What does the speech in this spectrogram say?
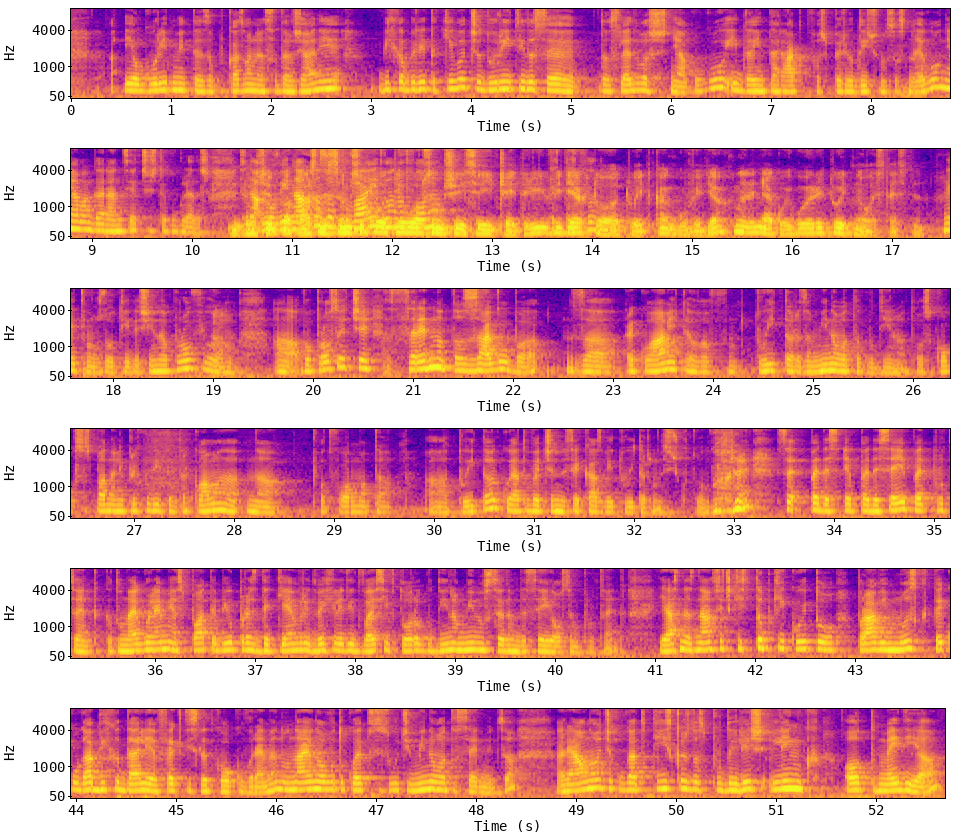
и алгоритмите за показване на съдържание биха били такива, че дори ти да, се, да следваш някого и да интерактваш периодично с него, няма гаранция, че ще го гледаш. Сега, Но новината пак, аз не за съм това си платил фона... 8,64, видях този твит. Как го видях? Нали, някой го е ретуитнал, естествено. Не, ти можеш да отидеш и на профила. Да. А, въпросът е, че средната загуба за рекламите в Twitter за миналата година, т.е. колко са спаднали приходите от реклама на, на платформата а, Twitter, която вече не се казва и Twitter на всичкото отгоре, е 55%, като най-големия спад е бил през декември 2022 година минус 78%. И аз не знам всички стъпки, които прави Мъск, те кога биха дали ефекти след колко време, но най-новото, което се случи миналата седмица, реално е, че когато ти искаш да споделиш линк от медия,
